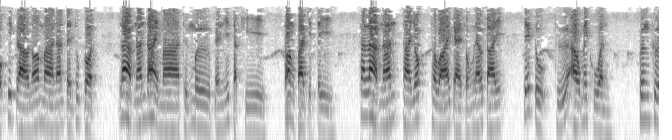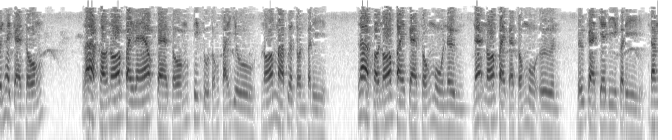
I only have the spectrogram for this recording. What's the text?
คที่กล่าวน้อมมานั้นเป็นทุกกฎลาบนั้นได้มาถึงมือเป็นนิสกีต้องปาจิตตีถ้าลาบนั้นทายกถวายแก่สงแล้วไซเทกตุถือเอาไม่ควร พึงคืนให้แก่สง ลาบเขาน้อมไปแล้วแก่สงภิกษุสงสัยอยู่ น้อมมาเพื่อตนก็ดีลาบเขาน้อมไปแก่สงหมู่หนึ่งและน้อมไปแก่สงหมู่อื่น หรือแก่เจดีก็ดี ดัง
